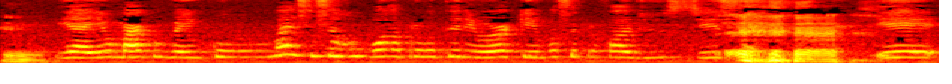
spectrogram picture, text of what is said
E- E aí o Marco vem com, mas você roubou na prova anterior, quem você pra falar de justiça? e-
